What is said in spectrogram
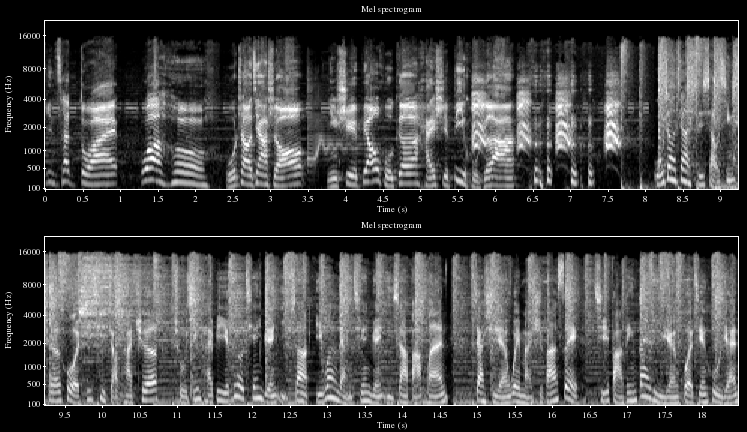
警察队。哇吼！无照驾驶哦，你是彪虎哥还是壁虎哥啊？无照驾驶小型车或机器脚踏车，处新台币六千元以上一万两千元以下罚款。驾驶人未满十八岁，其法定代理人或监护人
